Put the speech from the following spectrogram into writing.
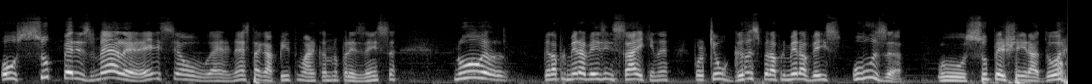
O Super Smeller, esse é o Ernesto Agapito marcando presença no, pela primeira vez em Psyche, né? Porque o Gus pela primeira vez usa o Super Cheirador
